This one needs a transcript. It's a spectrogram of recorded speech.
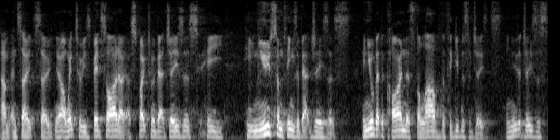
Um, and so, so, you know, I went to his bedside, I, I spoke to him about Jesus. He, he knew some things about Jesus. He knew about the kindness, the love, the forgiveness of Jesus. He knew that Jesus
